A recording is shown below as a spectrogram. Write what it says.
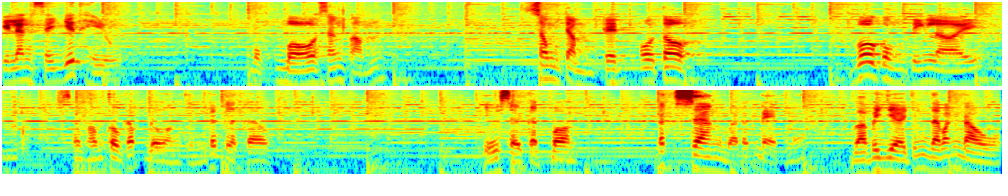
Kỳ Lăng sẽ giới thiệu một bộ sản phẩm song trầm trên ô tô. Vô cùng tiện lợi. Sản phẩm cao cấp độ hoàn thiện rất là cao. Kiểu sợi carbon, rất sang và rất đẹp nữa. Và bây giờ chúng ta bắt đầu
